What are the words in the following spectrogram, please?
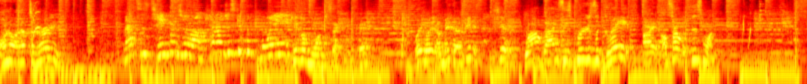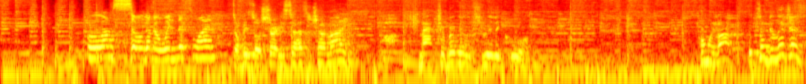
Oh no, I have to hurry. Max is taking too long. Can I just get the point? Give him one second, okay? Wait, wait, I made it, I made it. It's here. Wow, guys, these burgers look great. All right, I'll start with this one. Oh, I'm so gonna win this one. Don't be so sure, he still has to try mine. Max, your burger looks really cool. Oh my god, it's so delicious.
